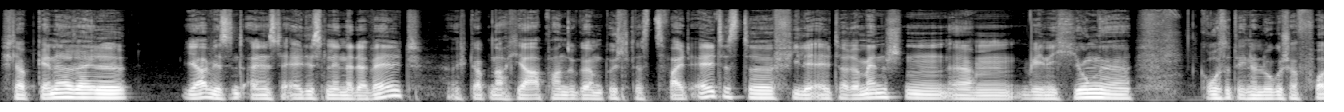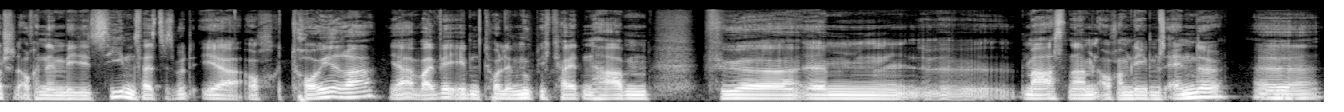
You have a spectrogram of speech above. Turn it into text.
Ich glaube generell ja, wir sind eines der ältesten Länder der Welt. Ich glaube, nach Japan sogar im Durchschnitt das zweitälteste. Viele ältere Menschen, ähm, wenig junge, großer technologischer Fortschritt auch in der Medizin. Das heißt, es wird eher auch teurer, ja, weil wir eben tolle Möglichkeiten haben für ähm, äh, Maßnahmen auch am Lebensende. Äh, mhm.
